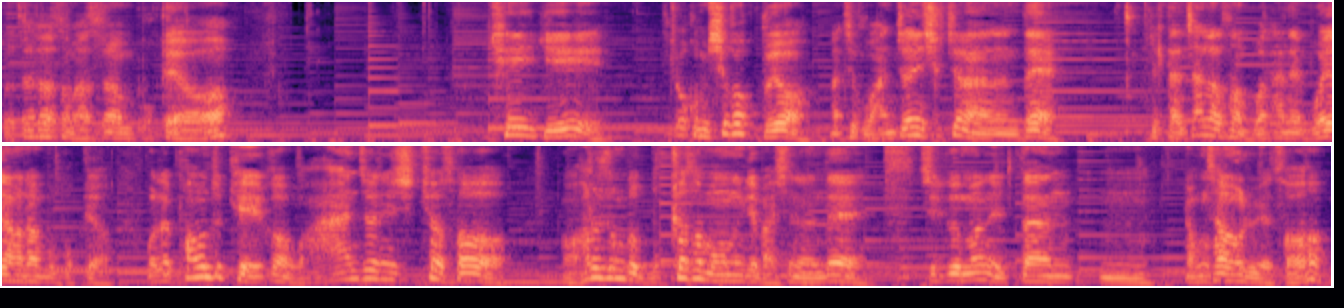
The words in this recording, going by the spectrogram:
또 잘라서 맛을 한번 볼게요. 케이크 조금 식었고요. 아직 완전히 식진 않았는데 일단 잘라서 뭐 안에 모양을 한번 볼게요. 원래 파운드 케이크가 완전히 식혀서 어, 하루 정도 묵혀서 먹는 게 맛있는데 지금은 일단 음, 영상을 위해서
